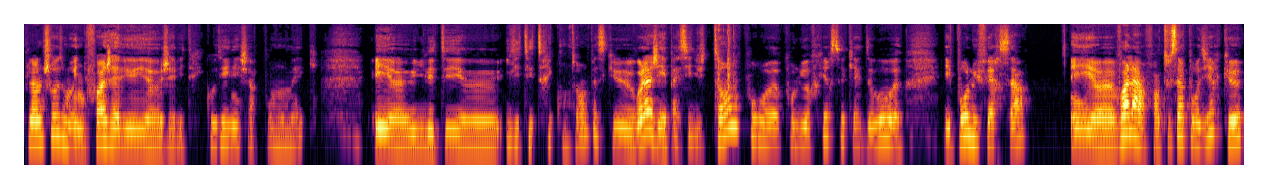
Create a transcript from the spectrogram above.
plein de choses. Moi, une fois, j'avais j'avais tricoté une écharpe pour mon mec et il, était, il était très content parce que voilà, j'avais passé du temps pour, pour lui offrir ce cadeau et pour lui faire ça. Et voilà, enfin tout ça pour dire que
